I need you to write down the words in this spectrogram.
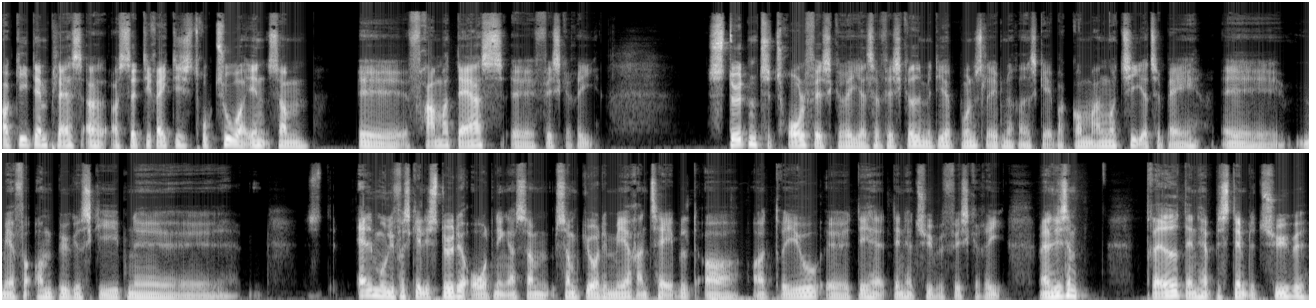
og give dem plads og, og sætte de rigtige strukturer ind, som øh, fremmer deres øh, fiskeri. Støtten til trålfiskeri, altså fiskeriet med de her bundslæbende redskaber, går mange årtier tilbage øh, med at få ombygget skibene, øh, alle mulige forskellige støtteordninger, som, som gjorde det mere rentabelt at, at drive øh, det her, den her type fiskeri. Man har ligesom drevet den her bestemte type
